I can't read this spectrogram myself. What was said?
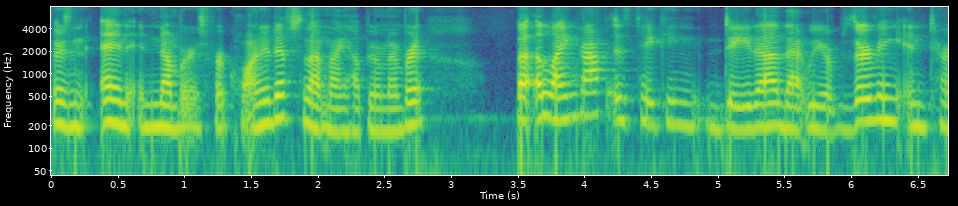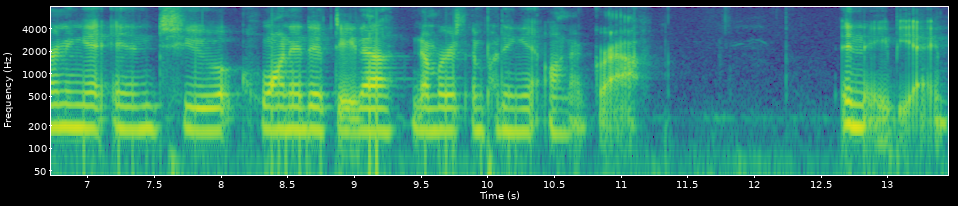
there's an N in numbers for quantitative, so that might help you remember it. But a line graph is taking data that we are observing and turning it into quantitative data, numbers, and putting it on a graph in ABA.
